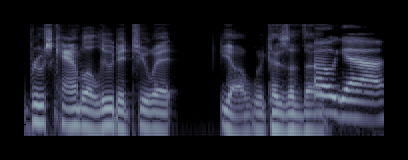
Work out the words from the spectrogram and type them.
Bruce Campbell alluded to it, you know, because of the oh yeah,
